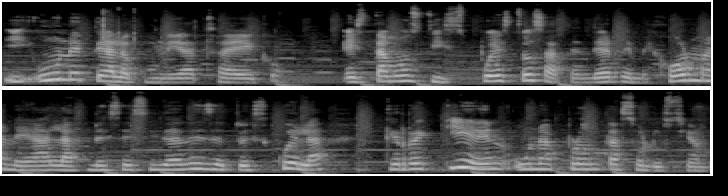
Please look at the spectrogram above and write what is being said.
y únete a la comunidad SAECO. Estamos dispuestos a atender de mejor manera las necesidades de tu escuela que requieren una pronta solución.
